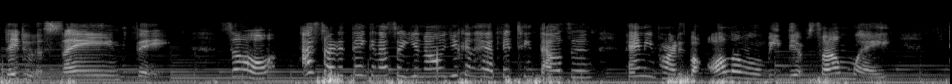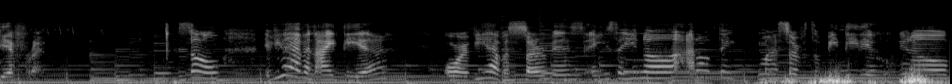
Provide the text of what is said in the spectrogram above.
They do the same thing. So I started thinking, I said, you know, you can have 15,000 painting parties, but all of them will be diff- some way different. So if you have an idea or if you have a service and you say, you know, I don't think my service will be needed, you know,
